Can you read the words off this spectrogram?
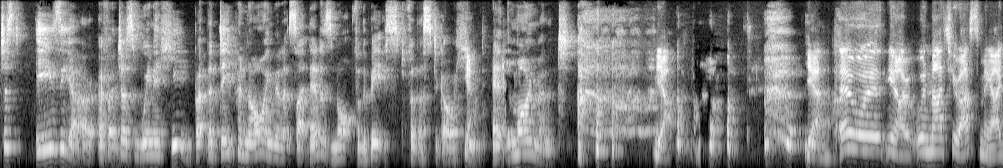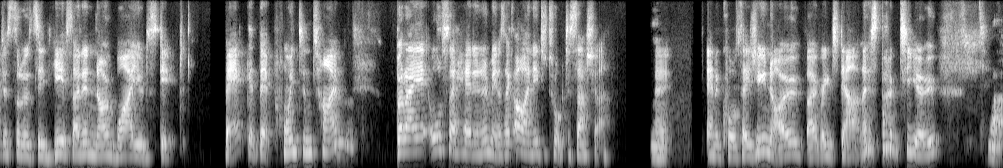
just easier if it just went ahead. But the deeper knowing that it's like that is not for the best for this to go ahead yeah. at the moment. yeah. Yeah. It was, you know, when Matiu asked me, I just sort of said yes. I didn't know why you'd stepped back at that point in time. Mm. But I also had it in me. I was like, oh, I need to talk to Sarsha. Mm. And, of course, as you know, I reached out and I spoke to you yeah.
